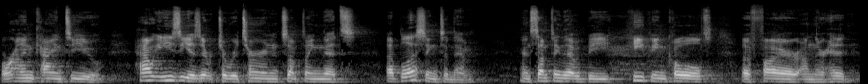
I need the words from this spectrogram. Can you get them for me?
or unkind to you. How easy is it to return something that's a blessing to them and something that would be heaping coals of fire on their head?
